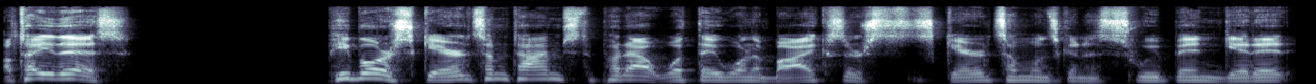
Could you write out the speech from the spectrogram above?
I'll tell you this people are scared sometimes to put out what they want to buy because they're scared someone's going to swoop in, get it,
